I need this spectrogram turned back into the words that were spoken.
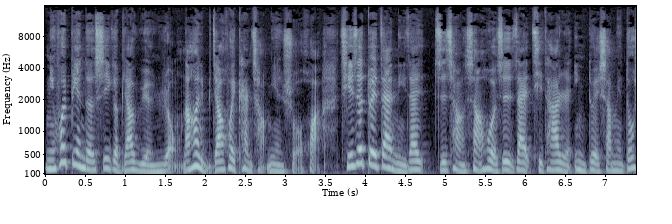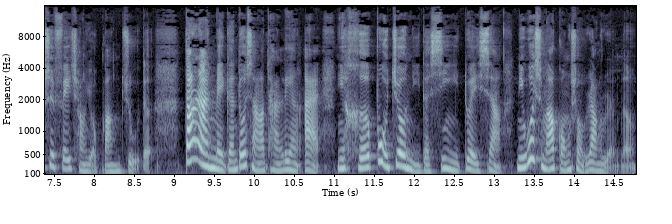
你会变得是一个比较圆融，然后你比较会看场面说话。其实对在你在职场上或者是在其他人应对上面都是非常有帮助的。当然，每个人都想要谈恋爱，你何不就你的心仪对象？你为什么要拱手让人呢？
